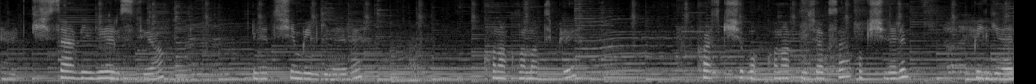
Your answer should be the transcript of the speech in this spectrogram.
Evet, kişisel bilgiler istiyor. İletişim bilgileri. Konaklama tipi. Kaç kişi konaklayacaksa o kişilerin bilgileri.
